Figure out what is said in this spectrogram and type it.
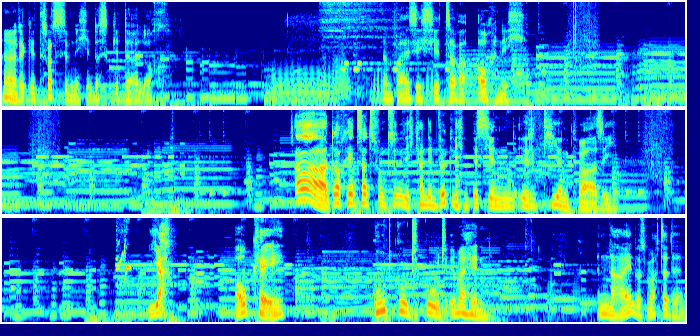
Ha, der geht trotzdem nicht in das Gitterloch. Dann weiß ich es jetzt aber auch nicht. Ah, doch, jetzt hat es funktioniert. Ich kann den wirklich ein bisschen irritieren quasi. Ja. Okay. Gut, gut, gut. Immerhin. Nein, was macht er denn?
